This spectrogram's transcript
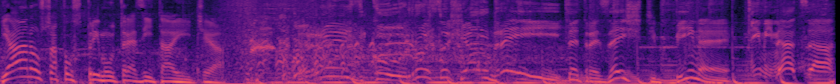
Ianuș a fost primul trezit aici. Râzi cu Rusu și Andrei. Te trezești bine! Dimineața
